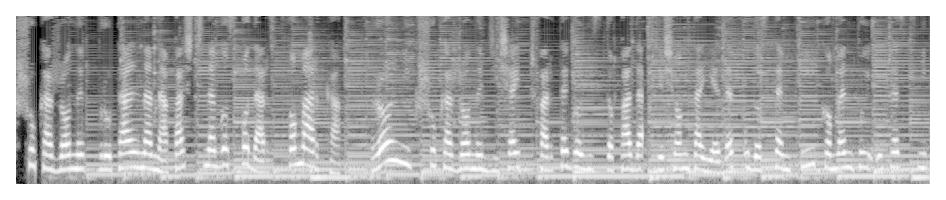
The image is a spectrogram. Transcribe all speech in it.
szuka żony, brutalna napaść na gospodarstwo Marka. Rolnik szuka żony dzisiaj, 4 listopada, 10.1 udostępnij komentuj uczestnik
